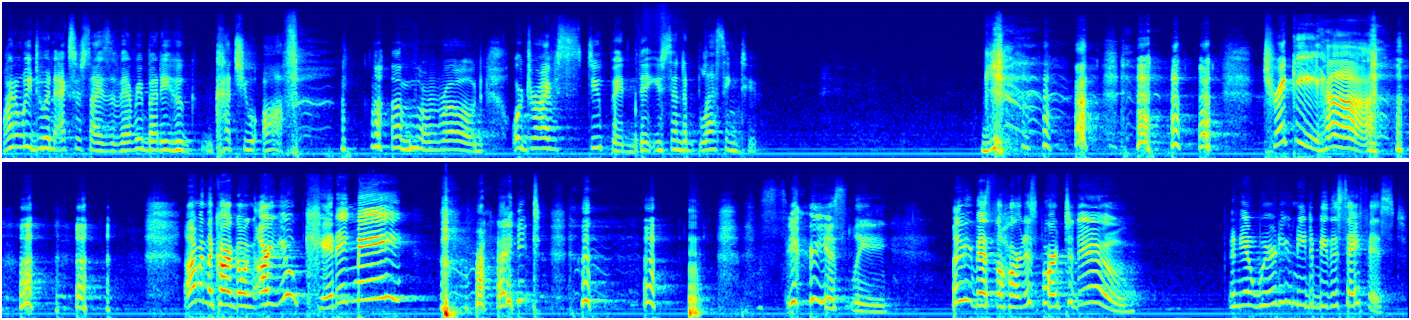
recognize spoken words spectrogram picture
Why don't we do an exercise of everybody who cuts you off? on the road or drives stupid that you send a blessing to. Tricky, huh? I'm in the car going, Are you kidding me? right? Seriously. I think that's the hardest part to do. And yet, where do you need to be the safest?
